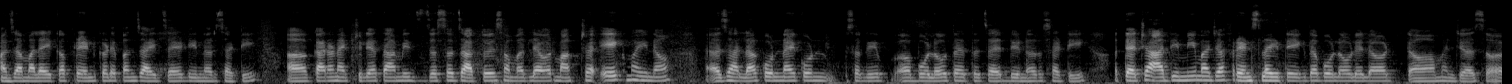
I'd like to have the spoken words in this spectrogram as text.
आज आम्हाला एका फ्रेंडकडे पण जायचं आहे डिनरसाठी कारण ॲक्च्युली आता आम्ही जसं जातो आहे समजल्यावर मागच्या एक महिना झाला. कोण नाही कोण सगळे बोलवता येतच आहेत डिनरसाठी. त्याच्या आधी मी माझ्या फ्रेंड्सला इथे एकदा बोलवलेलं म्हणजे असं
